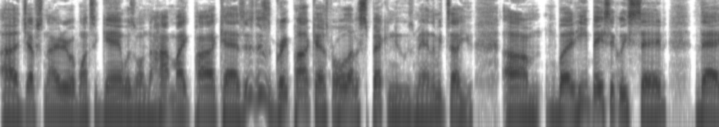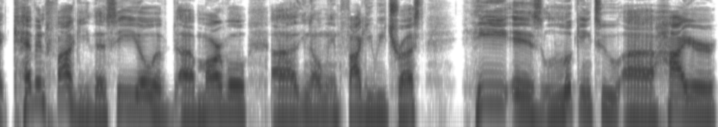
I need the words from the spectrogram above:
Uh, Jeff Sneider once again was on the Hot Mic podcast. This, this is a great podcast for a whole lot of spec news, man. Let me tell you. Um, but he basically said that Kevin Feige, the CEO of uh, Marvel, uh, you know, in Feige we trust, he is looking to uh, hire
